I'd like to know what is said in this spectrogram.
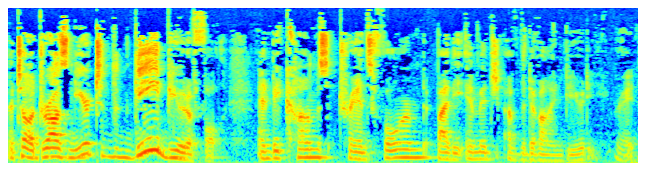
until it draws near to the, beautiful and becomes transformed by the image of the divine beauty, right?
